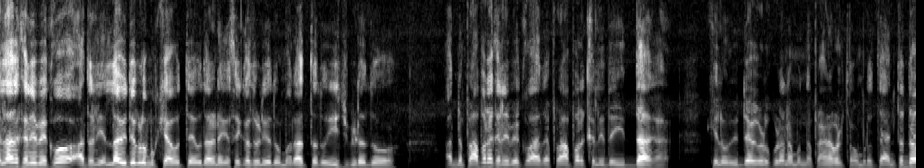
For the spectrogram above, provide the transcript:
ಎಲ್ಲರೂ ಕಲಿಬೇಕು. ಅದರಲ್ಲಿ ಎಲ್ಲ ವಿದ್ಯೆಗಳು ಮುಖ್ಯ ಆಗುತ್ತೆ. ಉದಾಹರಣೆಗೆ ಸೈಕಲ್ ತುಳಿಯೋದು, ಮರ ಹತ್ತೋದು, ಈಜು ಬಿಡೋದು ಅದನ್ನ ಪ್ರಾಪರಾಗಿ ಕಲಿಬೇಕು. ಆದರೆ ಪ್ರಾಪರ್ ಕಲಿದೇ ಇದ್ದಾಗ ಕೆಲವೊಂದು ಯುದ್ಧಗಳು ಕೂಡ ನಮ್ಮನ್ನು ಪ್ರಾಣಗಳು ತೊಗೊಂಡ್ಬಿಡುತ್ತೆ. ಅಂಥದ್ದು,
